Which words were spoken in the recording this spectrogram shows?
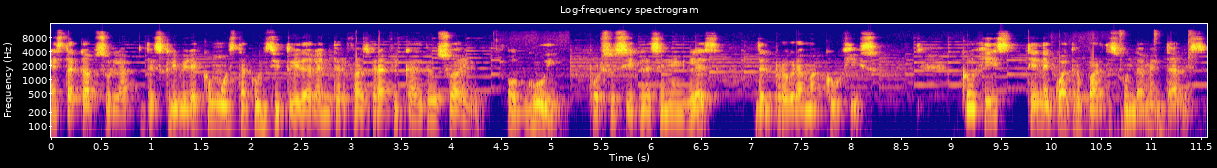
esta cápsula describiré cómo está constituida la interfaz gráfica de usuario, o GUI por sus siglas en inglés, del programa QGIS. QGIS tiene cuatro partes fundamentales.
